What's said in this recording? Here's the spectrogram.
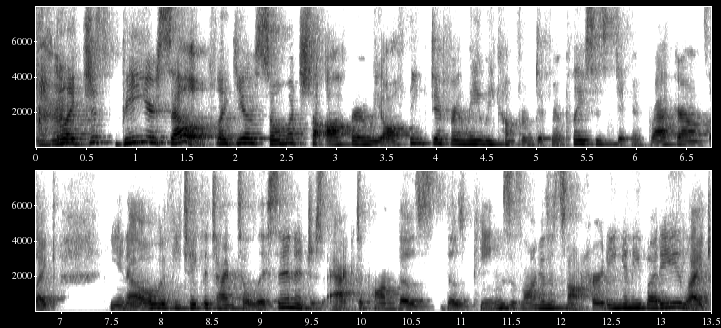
Mm-hmm. like, just be yourself. Like, you have so much to offer. We all think differently. We come from different places, different backgrounds. Like, you know if you take the time to listen and just act upon those those pings as long as it's not hurting anybody like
